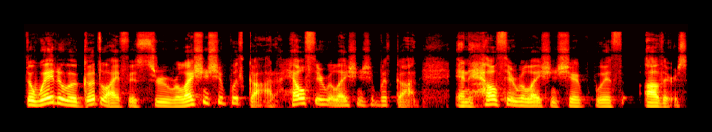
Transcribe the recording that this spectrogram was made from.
the way to a good life is through relationship with God, a healthy relationship with God, and healthy relationship with others.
